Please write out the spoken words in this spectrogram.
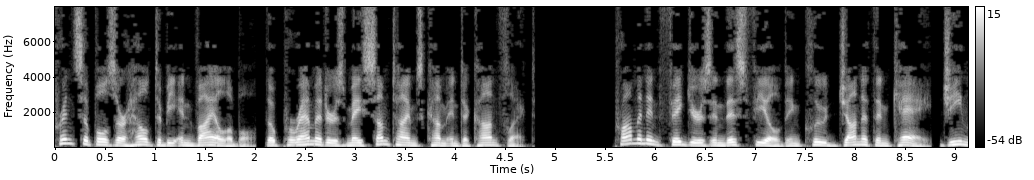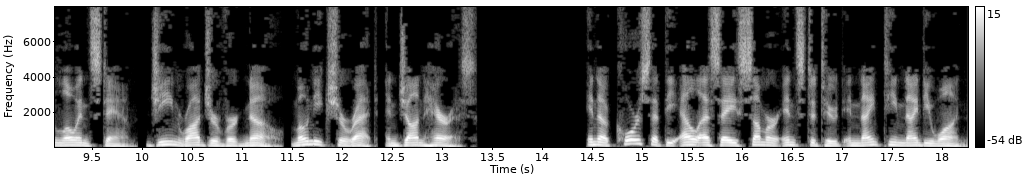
Principles are held to be inviolable, though parameters may sometimes come into conflict. Prominent figures in this field include Jonathan Kaye, Jean Lowenstamm, Jean Roger Vergnaud, Monique Charette, and John Harris. In a course at the LSA Summer Institute in 1991,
